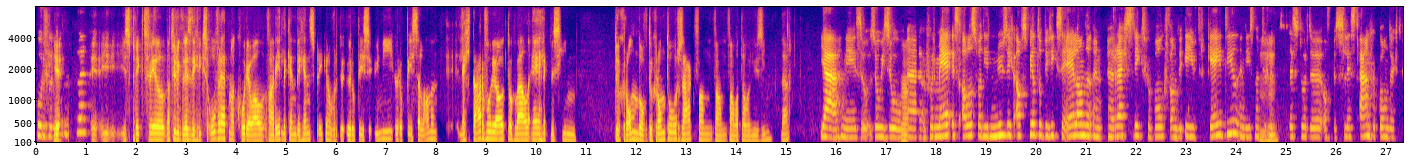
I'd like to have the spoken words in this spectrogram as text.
horen veroordelen. Je, je, je, spreekt veel, natuurlijk, er is de Griekse overheid, maar ik hoor jou al van redelijk in het begin spreken over de Europese Unie, Europese landen. Ligt daar voor jou toch wel eigenlijk misschien de grond of de grondoorzaak van, van, van wat dat we nu zien daar? Ja, nee, zo, sowieso. Ja. Uh, voor mij is alles wat hier nu zich afspeelt op de Griekse eilanden een, een rechtstreeks gevolg van de EU-Turkije-deal. En die is natuurlijk mm -hmm. beslist door de, of beslist aangekondigd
